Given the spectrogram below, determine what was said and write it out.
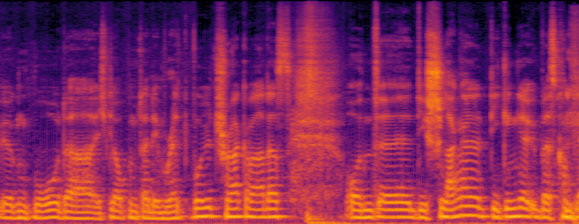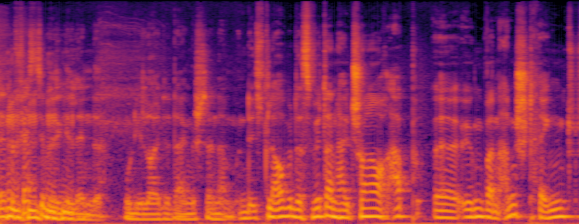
Irgendwo da, ich glaube, unter dem Red Bull Truck war das. Und äh, die Schlange, die ging ja über das komplette Festivalgelände, wo die Leute da gestanden haben. Und ich glaube, das wird dann halt schon auch ab äh, irgendwann anstrengend.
